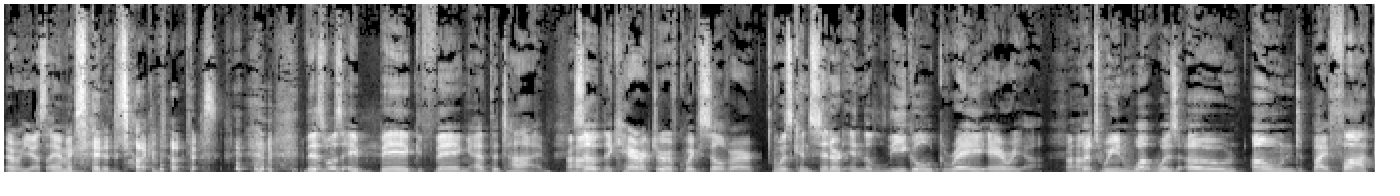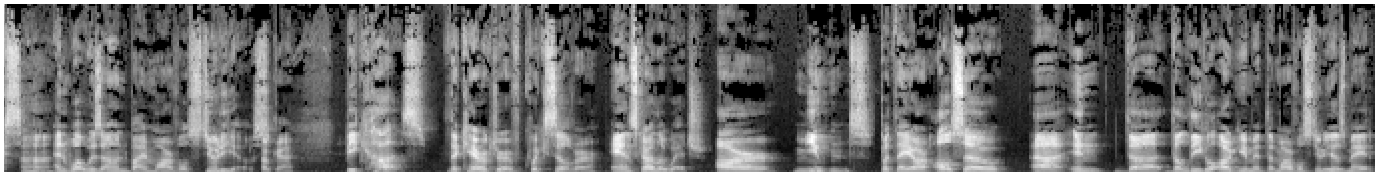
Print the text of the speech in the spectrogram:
Oh yes, I am excited to talk about this. this was a big thing at the time. So the character of Quicksilver was considered in the legal gray area between what was own, owned by Fox and what was owned by Marvel Studios. Okay. Because the character of Quicksilver and Scarlet Witch are mutants, but they are also uh, in the the legal argument that Marvel Studios made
